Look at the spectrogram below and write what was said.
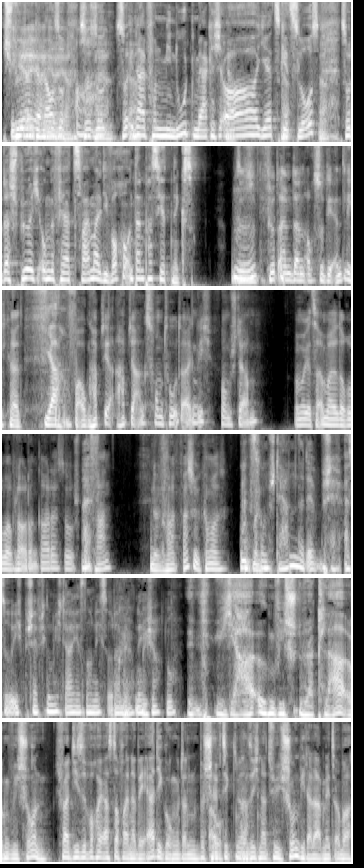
Ich spüre Ja, dann ja, genauso, ja, ja. so, so, Ja, so ja. innerhalb von Minuten merke ich, oh, jetzt geht's los. So, das spüre ich ungefähr zweimal die Woche und dann passiert nichts. Das führt einem dann auch so die Endlichkeit Ja. vor Augen. Habt ihr, habt ihr Angst vorm Tod eigentlich, vorm Sterben? Wenn wir jetzt einmal darüber plaudern gerade, so spontan? Ne, wa- was, wie kann man, gut, Angst man, vorm Sterben? äh, Also ich beschäftige mich da jetzt noch nicht so okay, damit. nee. Micha, du? Ja, irgendwie, ja klar, irgendwie schon. Ich war diese Woche erst auf einer Beerdigung, dann beschäftigt Oh, man ja. sich natürlich schon wieder damit, aber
